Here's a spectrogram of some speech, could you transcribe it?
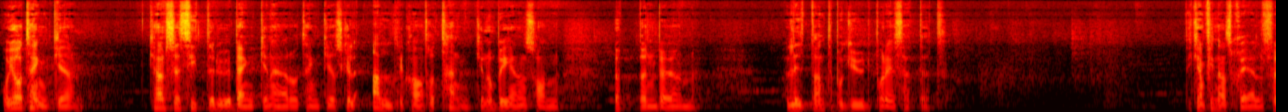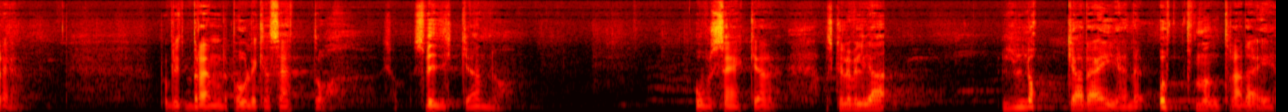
Och jag tänker, kanske sitter du i bänken här och tänker, jag skulle aldrig komma på tanken att be en sån öppen bön. Jag litar inte på Gud på det sättet. Det kan finnas skäl för det. Du har blivit bränd på olika sätt och liksom sviken och osäker. Jag skulle vilja locka dig eller uppmuntra dig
